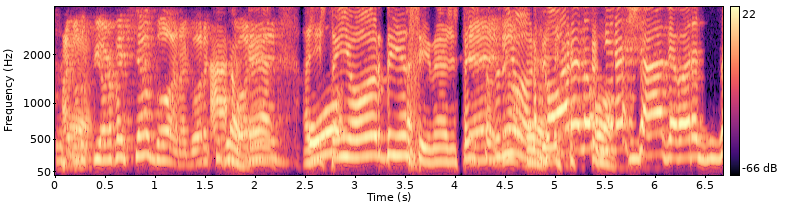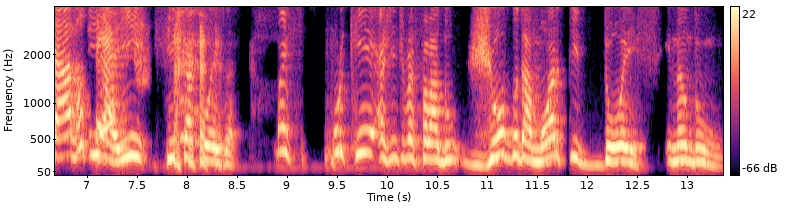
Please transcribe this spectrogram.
Agora É. o pior vai ser agora. Agora que Ah, o pior é. é. A gente Ou- tem ordem assim, né? A gente que É, fazer em não, ordem. Agora não vira a chave, agora desaba o E aí fica a coisa. Mas por que a gente vai falar do Jogo da Morte 2 e não do 1?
